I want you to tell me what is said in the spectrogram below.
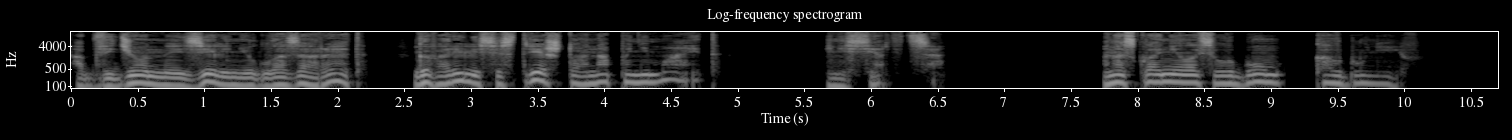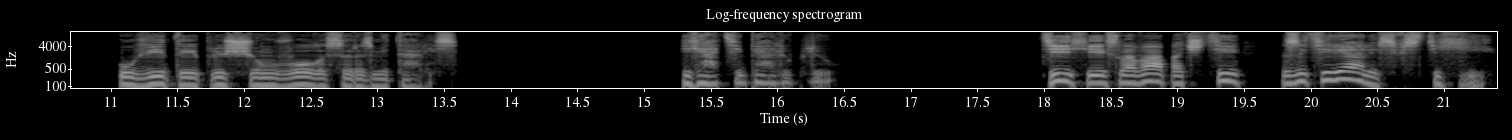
Обведенные зеленью глаза Ред говорили сестре, что она понимает и не сердится. Она склонилась лбом к колбу Нив. Увитые плющом волосы разметались. «Я тебя люблю», Тихие слова почти затерялись в стихии.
